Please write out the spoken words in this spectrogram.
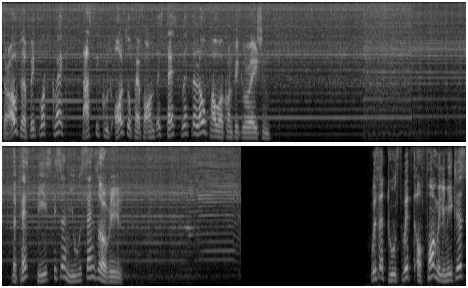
the router bit would crack, thus we could also perform this test with the low power configuration. The test piece is a new sensor wheel, With a tooth width of 4mm,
